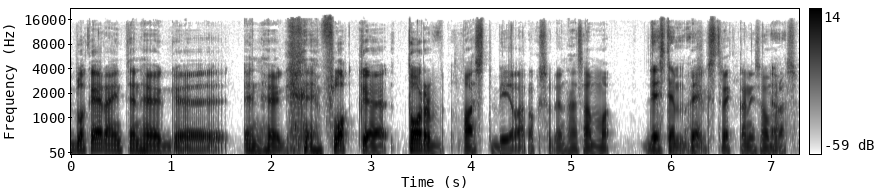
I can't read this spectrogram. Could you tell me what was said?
Blockera inte en hög, eh, en hög en flock eh, torvlastbilar också, den här samma Det stämmer. vägsträckan i somras.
